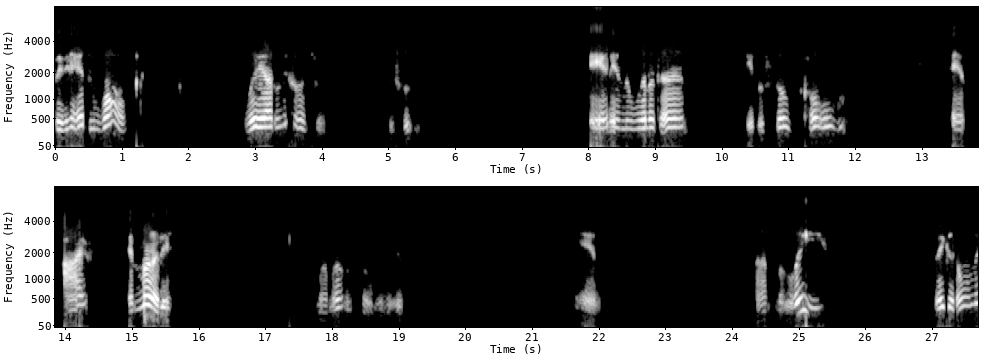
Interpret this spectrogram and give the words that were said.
They had to walk way out in the country to school. And in the wintertime, it was so cold and ice and muddy. My mother told me this. And I believe they could only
